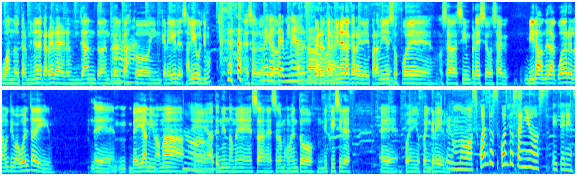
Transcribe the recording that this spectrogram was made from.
cuando terminé la carrera era un llanto dentro del Ah. casco increíble. Salí último. Eso es lo Pero que- terminó. Pero no. pero terminé la carrera y para mí eso fue, o sea, sin precio. O sea, vi la bandera a cuadro en la última vuelta y eh, veía a mi mamá No. eh, atendiéndome esas- esos momentos difíciles. Eh, fue, fue Qué increíble. hermoso. ¿Cuántos, cuántos años eh, tenés?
